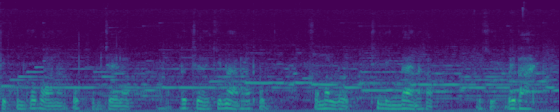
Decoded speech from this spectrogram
สิบคนก็พอนะพวกผมใจแล้วแล้วเจอกันคลิปหน้านะครับผมสามารถโหลดที่ลิงก์ได้นะครับ โอเค บ๊ายบาย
